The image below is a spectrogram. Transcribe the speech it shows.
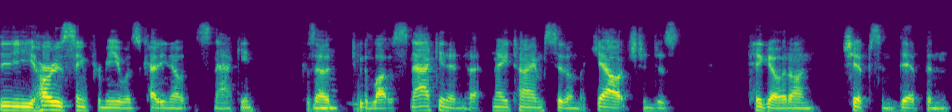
the hardest thing for me was cutting out the snacking because I would mm-hmm. do a lot of snacking at nighttime, sit on the couch and just pig out on chips and dip and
